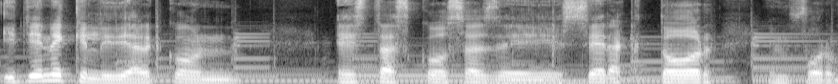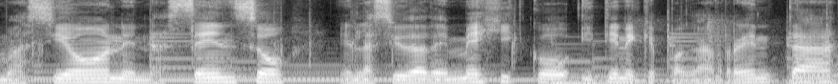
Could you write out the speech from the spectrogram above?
y tiene que lidiar con estas cosas de ser actor en formación, en ascenso, en la Ciudad de México, y tiene que pagar renta,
